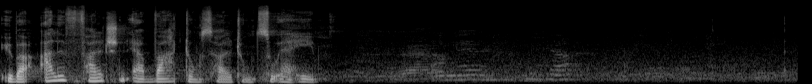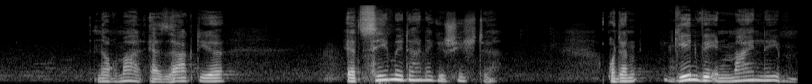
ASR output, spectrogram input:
über alle falschen Erwartungshaltungen zu erheben. Nochmal, er sagt dir, erzähl mir deine Geschichte. Und dann gehen wir in mein Leben.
